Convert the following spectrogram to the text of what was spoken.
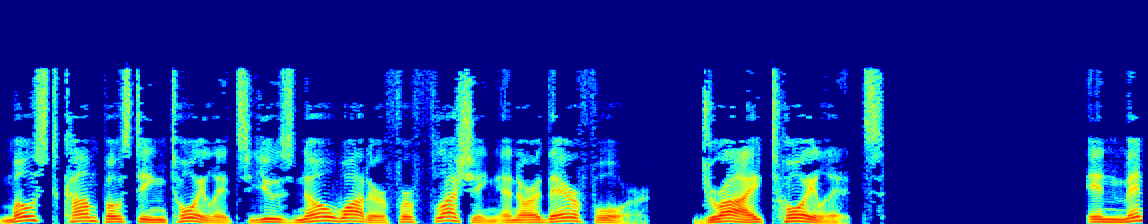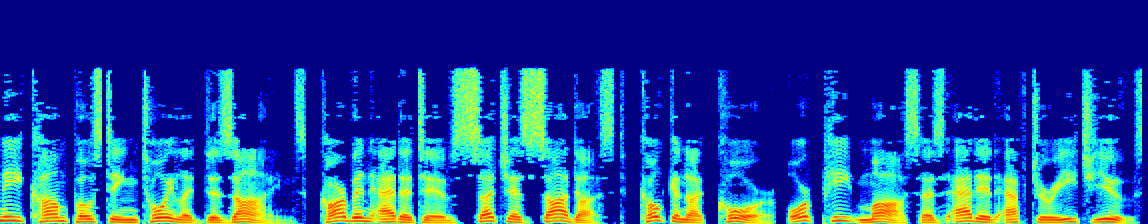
Most composting toilets use no water for flushing and are therefore dry toilets. In many composting toilet designs, carbon additives such as sawdust, coconut coir, or peat moss is added after each use.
